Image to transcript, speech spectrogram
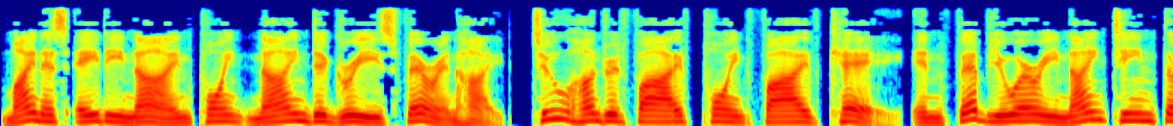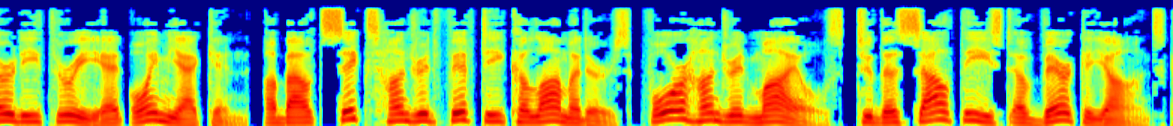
minus 89.9 degrees Fahrenheit, 205.5 K in February 1933 at Oymyakon, about 650 kilometers (400 miles) to the southeast of Verkhoyansk.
